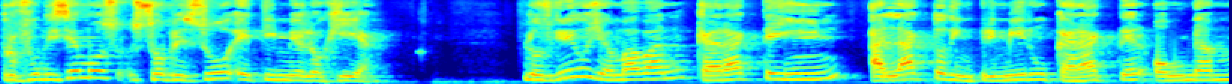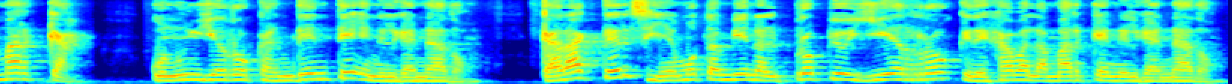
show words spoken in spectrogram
Profundicemos sobre su etimología. Los griegos llamaban caráctein al acto de imprimir un carácter o una marca con un hierro candente en el ganado. Carácter se llamó también al propio hierro que dejaba la marca en el ganado.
